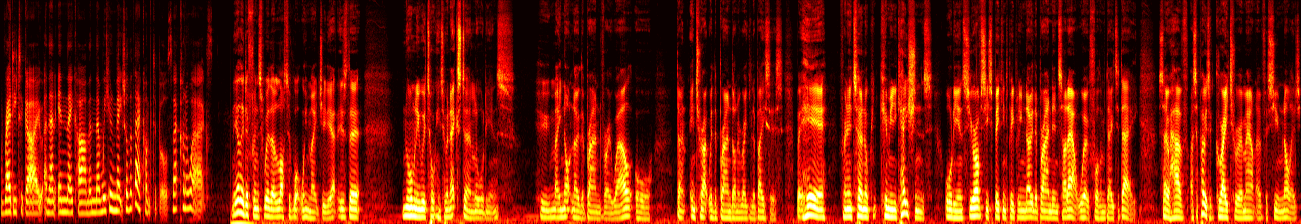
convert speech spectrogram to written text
ready to go, and then in they come, and then we can make sure that they're comfortable. So that kind of works. The other difference with a lot of what we make, Juliet, is that normally we're talking to an external audience who may not know the brand very well or don't interact with the brand on a regular basis. But here, for an internal communications audience, you're obviously speaking to people who know the brand inside out, work for them day to day, so have, I suppose, a greater amount of assumed knowledge.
